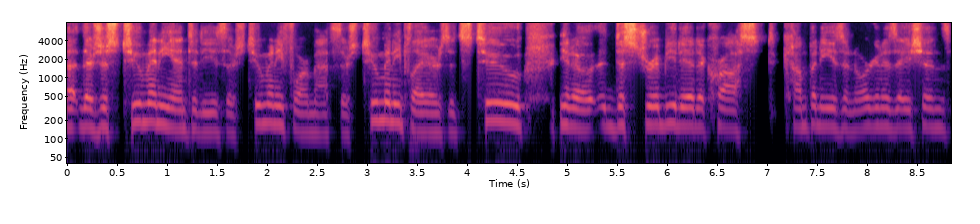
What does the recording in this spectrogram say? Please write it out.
Uh, there's just too many entities there's too many formats there's too many players it's too you know distributed across companies and organizations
